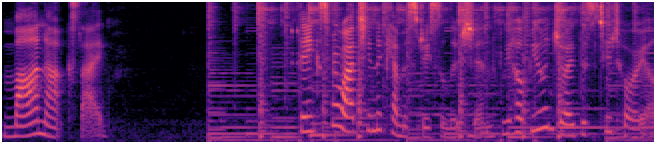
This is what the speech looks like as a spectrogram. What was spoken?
monoxide. Thanks for watching the chemistry solution. We hope you enjoyed this tutorial.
